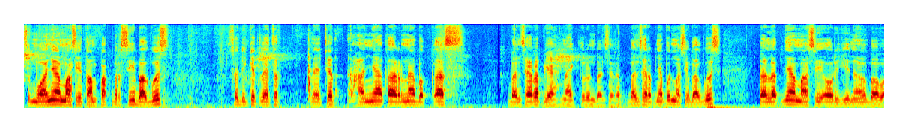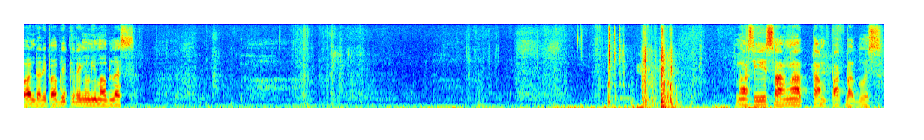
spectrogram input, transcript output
semuanya masih tampak bersih bagus. Sedikit lecet-lecet hanya karena bekas ban serep ya, naik turun ban serep. Ban serepnya pun masih bagus. Peletnya masih original bawaan dari pabrik ring 15. masih sangat tampak bagus.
